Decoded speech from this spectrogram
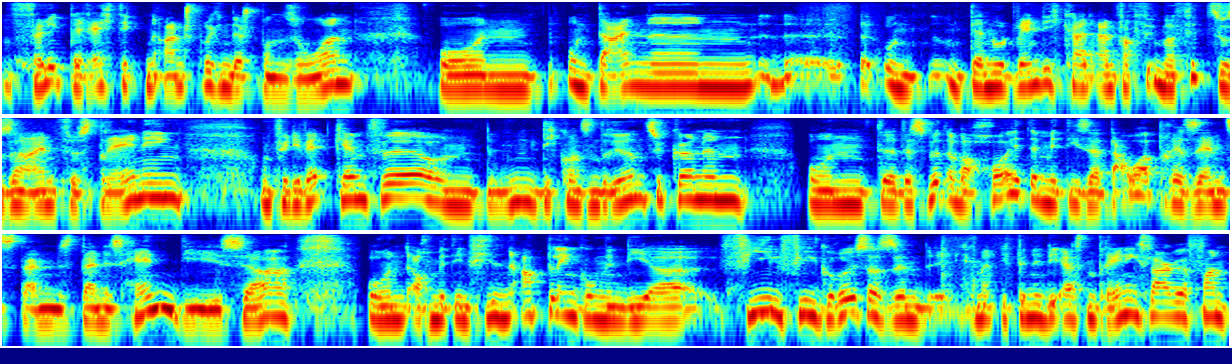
völlig berechtigten Ansprüchen der Sponsoren und, und deinen äh, und, und der Notwendigkeit, einfach immer fit zu sein fürs Training und für die Wettkämpfe und dich konzentrieren zu können. Und äh, das wird aber heute mit dieser Dauerpräsenz deines, deines Handys, ja, und auch mit den vielen Ablenkungen, die ja viel, viel größer sind. Ich meine, ich bin in die ersten Trainingslager gefahren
